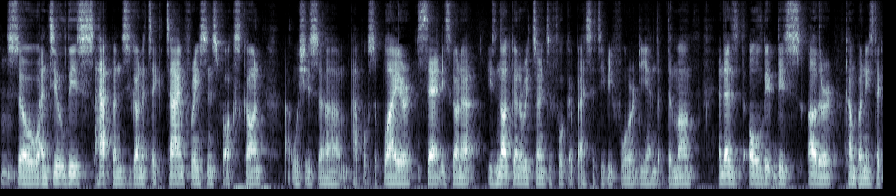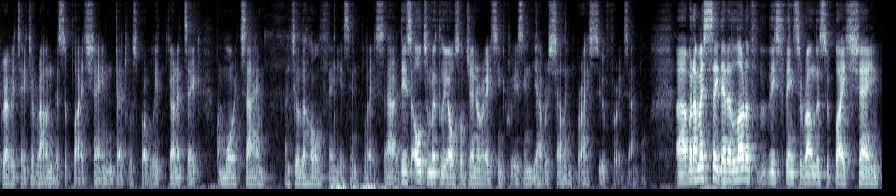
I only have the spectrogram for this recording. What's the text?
Hmm. So until this happens, it's gonna take time. For instance, Foxconn, uh, which is um, Apple supplier, said it's gonna is not gonna return to full capacity before the end of the month. And then all the, these other companies that gravitate around the supply chain that was probably gonna take more time until the whole thing is in place. Uh, this ultimately also generates increase in the average selling price too, for example. Uh, but I must say that a lot of these things around the supply chain,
